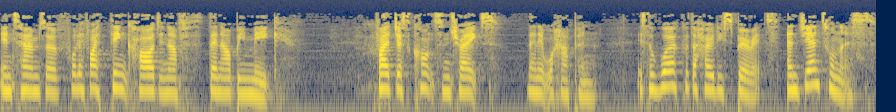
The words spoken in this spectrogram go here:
in terms of, well, if I think hard enough, then I'll be meek. If I just concentrate, then it will happen. It's the work of the Holy Spirit. And gentleness,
